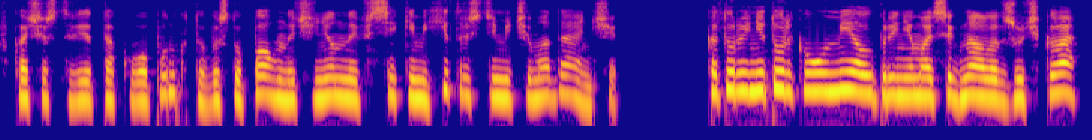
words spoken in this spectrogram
В качестве такого пункта выступал начиненный всякими хитростями чемоданчик, который не только умел принимать сигнал от жучка,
